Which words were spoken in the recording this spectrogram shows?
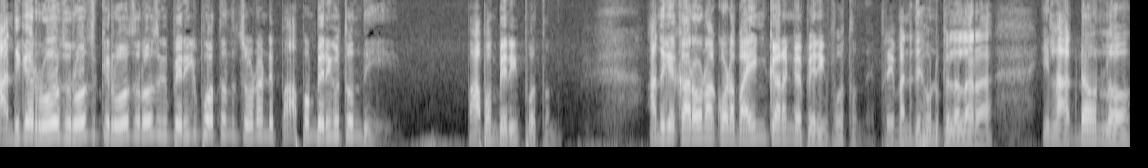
అందుకే రోజు రోజుకి రోజు రోజుకి పెరిగిపోతుంది చూడండి. పాపం పెరుగుతుంది. పాపం పెరిగిపోతుంది. అందుకే కరోనా కూడా భయంకరంగా పెరిగిపోతుంది. ప్రేమని దేవుని పిల్లలారా ఈ లాక్డౌన్లో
